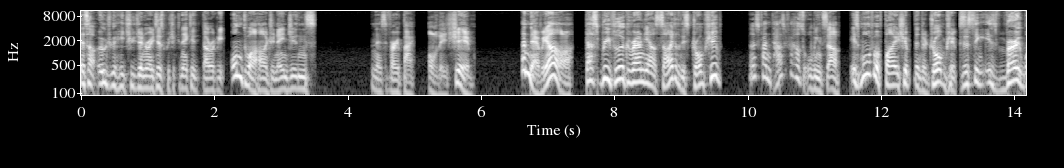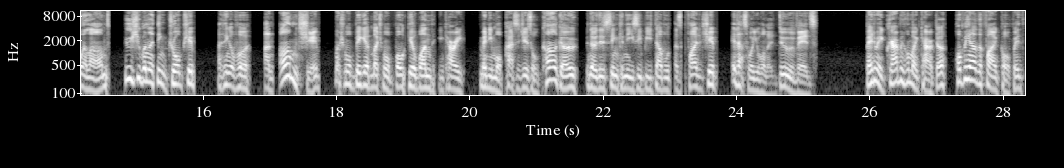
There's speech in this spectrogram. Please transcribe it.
there's our O2H2 generators which are connected directly onto our hydrogen engines, and there's the very back of this ship. And there we are! That's a brief look around the outside of this dropship. That's fantastic how it's all been set up. It's more of a fire ship than a dropship because this thing is very well armed. Usually when I think dropship, I think of a, an armed ship, much more bigger, much more bulkier one that can carry many more passengers or cargo. But no, this thing can easily be doubled as a fighter ship if that's what you want to do with it. But anyway, grabbing on my character, hopping out of the fighter cockpit,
